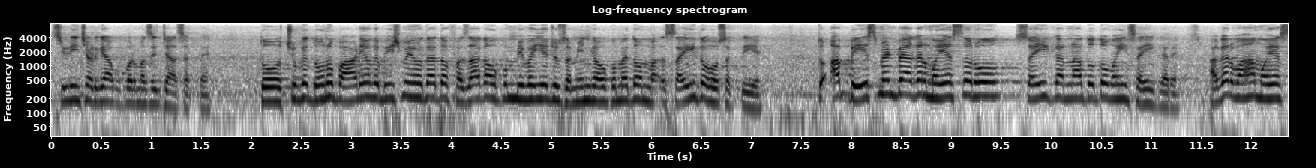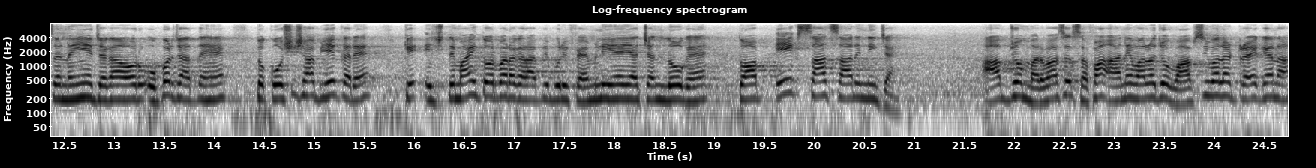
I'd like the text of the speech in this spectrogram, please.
سیڑھی چڑھ کے آپ اوپر مسجد جا سکتے ہیں۔ تو چونکہ دونوں پہاڑیوں کے بیچ میں ہی ہوتا ہے، تو فضا کا حکم بھی وہی ہے، جو زمین کا حکم ہے، تو صحیح تو ہو سکتی ہے۔ تو اب بیسمنٹ پہ اگر میسر ہو صحیح کرنا تو تو وہیں صحیح کرے اگر وہاں میسر نہیں ہے جگہ اور اوپر جاتے ہیں تو کوشش آپ یہ کریں کہ اجتماعی طور پر اگر آپ کی پوری فیملی ہے یا چند لوگ ہیں تو آپ ایک ساتھ سارے نہیں جائیں۔ آپ جو مروا سے صفحہ آنے والا جو واپسی والا ٹریک ہے نا،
